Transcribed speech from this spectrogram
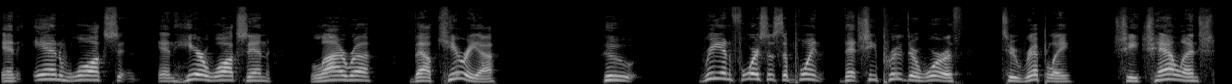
and in walks and here walks in Lyra Valkyria, who reinforces the point that she proved her worth to Ripley. She challenged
